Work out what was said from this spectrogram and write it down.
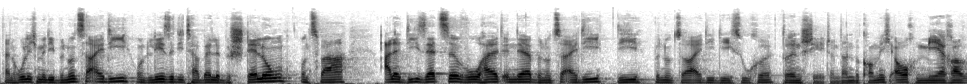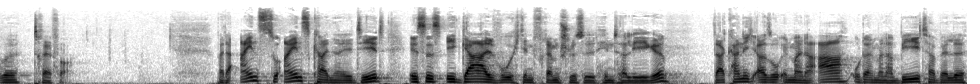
dann hole ich mir die Benutzer-ID und lese die Tabelle Bestellung und zwar alle die Sätze, wo halt in der Benutzer-ID die Benutzer-ID, die ich suche, drinsteht. Und dann bekomme ich auch mehrere Treffer. Bei der 1 zu 1 Kardinalität ist es egal, wo ich den Fremdschlüssel hinterlege. Da kann ich also in meiner A- oder in meiner B-Tabelle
